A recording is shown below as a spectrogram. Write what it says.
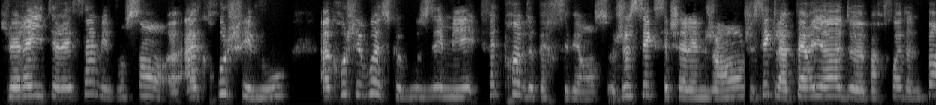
je vais réitérer ça, mais bon sang, accrochez-vous. Accrochez-vous à ce que vous aimez, faites preuve de persévérance. Je sais que c'est challengeant, je sais que la période parfois donne pas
